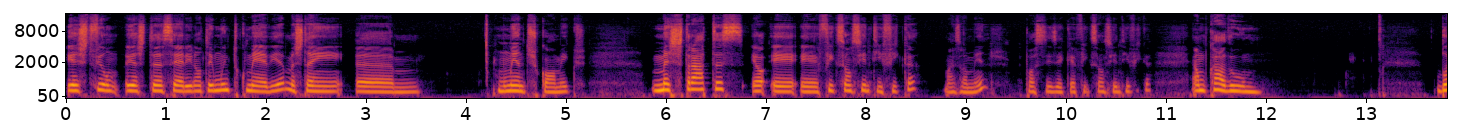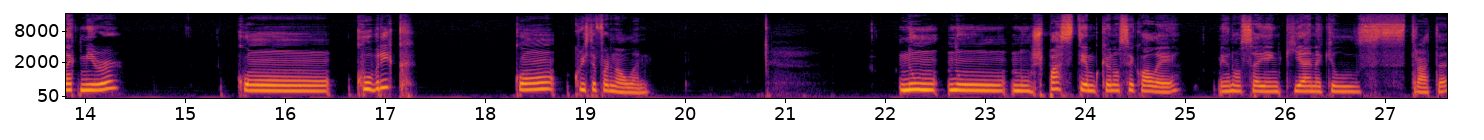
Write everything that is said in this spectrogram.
Este filme, esta série não tem muito comédia, mas tem um, momentos cómicos. Mas trata-se, é, é- é ficção científica, mais ou menos. Posso dizer que é ficção científica. É um bocado Black Mirror com Kubrick com Christopher Nolan. Num, num, num espaço de tempo que eu não sei qual é, eu não sei em que ano aquilo se trata,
